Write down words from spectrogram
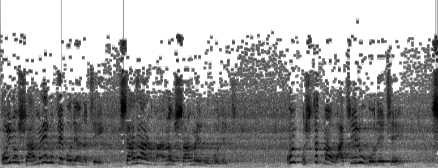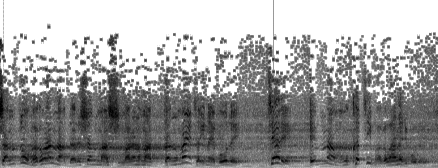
કોઈનું સાંભળેલું તે બોલ્યા નથી. સાધારણ માનવ સાંભળેલું બોલે છે. કોઈ પુસ્તકમાં વાંચેલું બોલે છે. સંતો ભગવાનના દર્શનમાં સ્મરણમાં તન્મય થઈને બોલે, ત્યારે એમના મુખથી ભગવાન જ બોલે.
